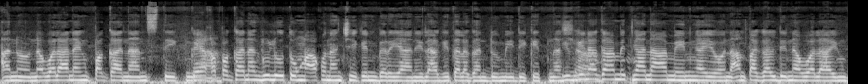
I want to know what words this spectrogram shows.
ano, nawala na yung pagka non-stick niya. Kaya kapag ka nagluluto nga ako ng chicken biryani, lagi talagang dumidikit na siya. Yung ginagamit nga namin ngayon, ang tagal din nawala yung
